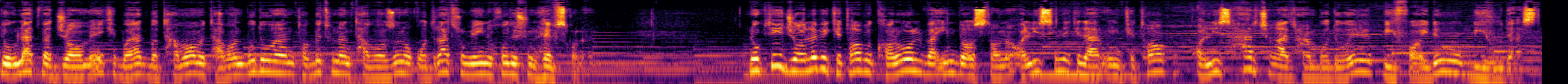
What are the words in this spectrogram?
دولت و جامعه که باید با تمام توان بدون تا بتونن توازن و قدرت رو بین خودشون حفظ کنن. نکته جالب کتاب کارول و این داستان آلیس اینه که در اون کتاب آلیس هر چقدر هم بدوه بیفایده و بیهود است.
